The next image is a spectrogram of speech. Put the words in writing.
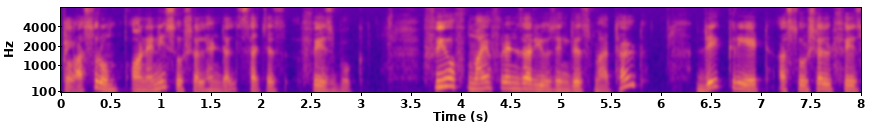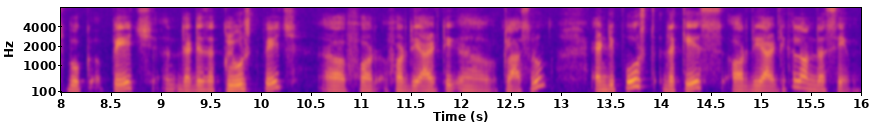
classroom on any social handle such as Facebook. Few of my friends are using this method. They create a social Facebook page that is a closed page uh, for, for the uh, classroom and they post the case or the article on the same.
